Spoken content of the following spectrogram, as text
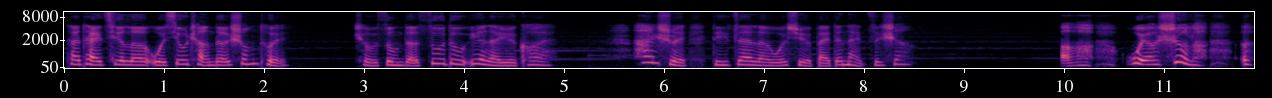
他抬起了我修长的双腿，抽送的速度越来越快，汗水滴在了我雪白的奶子上。啊！我要射了！呃，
